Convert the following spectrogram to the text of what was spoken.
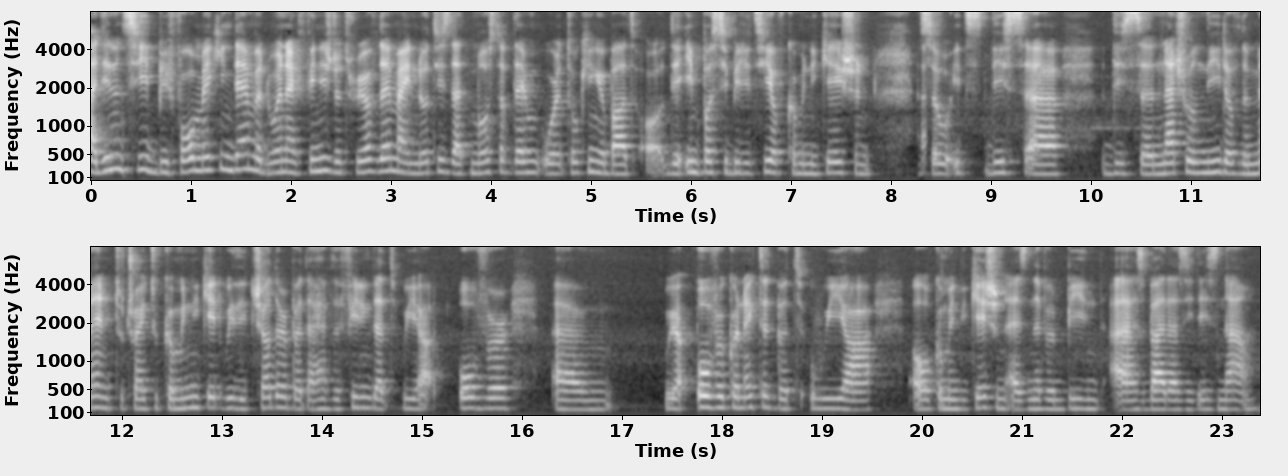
I didn't see it before making them, but when I finished the three of them, I noticed that most of them were talking about uh, the impossibility of communication. So it's this uh, this uh, natural need of the men to try to communicate with each other, but I have the feeling that we are over um, we are over connected, but we are our communication has never been as bad as it is now.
